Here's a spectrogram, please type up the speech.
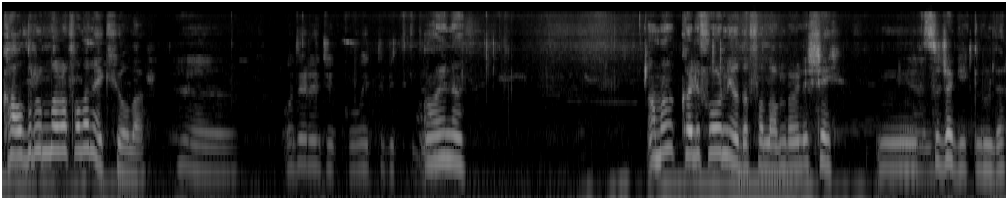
Kaldırımlara falan ekiyorlar. He. O derece kuvvetli bitki. Aynen. Ama Kaliforniya'da falan böyle şey hmm, Yani. sıcak iklimde.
